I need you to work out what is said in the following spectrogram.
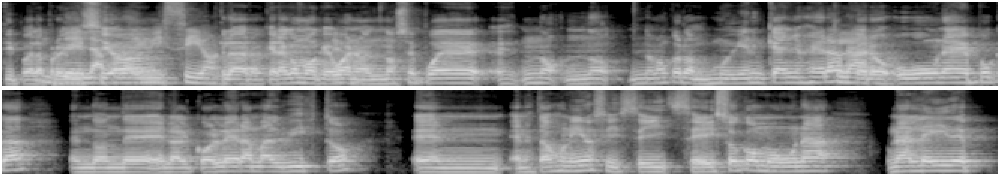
tipo, de la de prohibición. prohibición. Claro, que era como que, bueno, no se puede. eh, No, no, no me acuerdo muy bien en qué años era, Claro. pero hubo una época en donde el alcohol era mal visto en, en Estados Unidos y se, se hizo como una, una ley de.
